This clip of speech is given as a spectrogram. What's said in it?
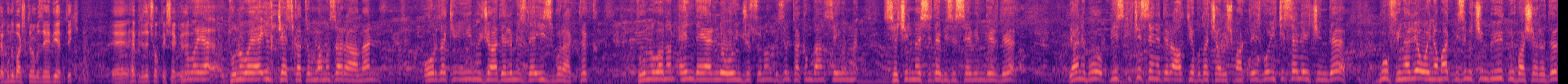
Ve bunu başkanımıza hediye ettik. E, hepinize çok teşekkür ederim. Turnuvaya, turnuvaya ilk kez katılmamıza rağmen oradaki iyi mücadelemizle iz bıraktık. Turnuvanın en değerli oyuncusunun bizim takımdan sevinme, seçilmesi de bizi sevindirdi. Yani bu biz iki senedir altyapıda çalışmaktayız. Bu iki sene içinde bu finale oynamak bizim için büyük bir başarıdır.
